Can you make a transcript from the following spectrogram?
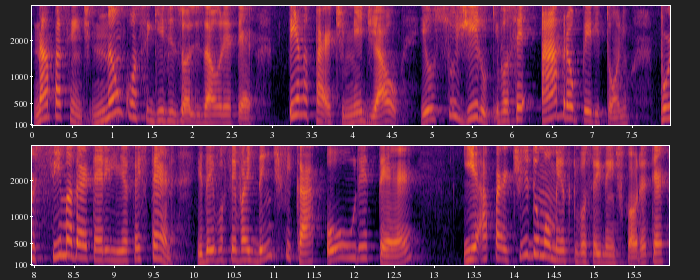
na paciente, não conseguir visualizar o ureter pela parte medial, eu sugiro que você abra o peritônio, por cima da artéria ilíaca externa. E daí você vai identificar o ureter e a partir do momento que você identificar o ureter,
